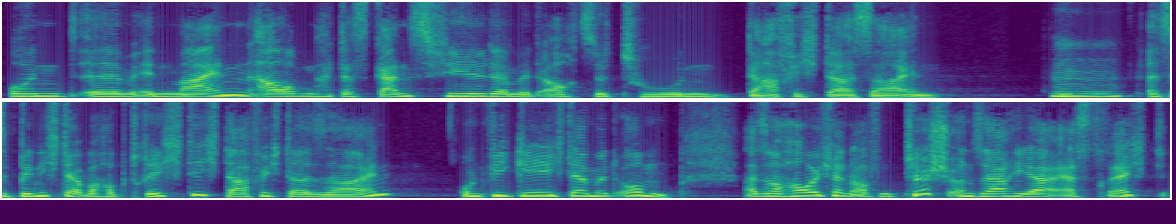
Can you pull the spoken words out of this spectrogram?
Und ähm, in meinen Augen hat das ganz viel damit auch zu tun, darf ich da sein? Mhm. Also bin ich da überhaupt richtig? Darf ich da sein? Und wie gehe ich damit um? Also hau ich dann auf den Tisch und sage, ja, erst recht,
